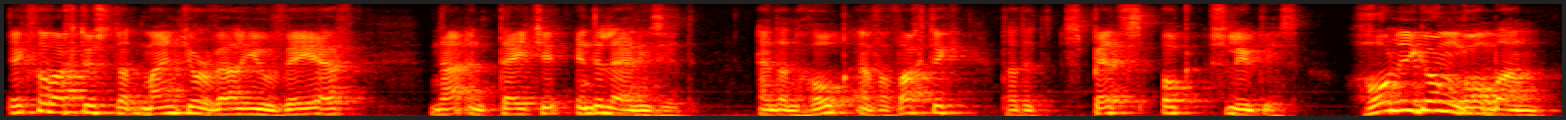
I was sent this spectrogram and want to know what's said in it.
Ik verwacht dus dat Mind Your Value WF na een tijdje in de leiding zit. En dan hoop en verwacht ik dat het spets ook sluit is. Holy Gong Robban!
